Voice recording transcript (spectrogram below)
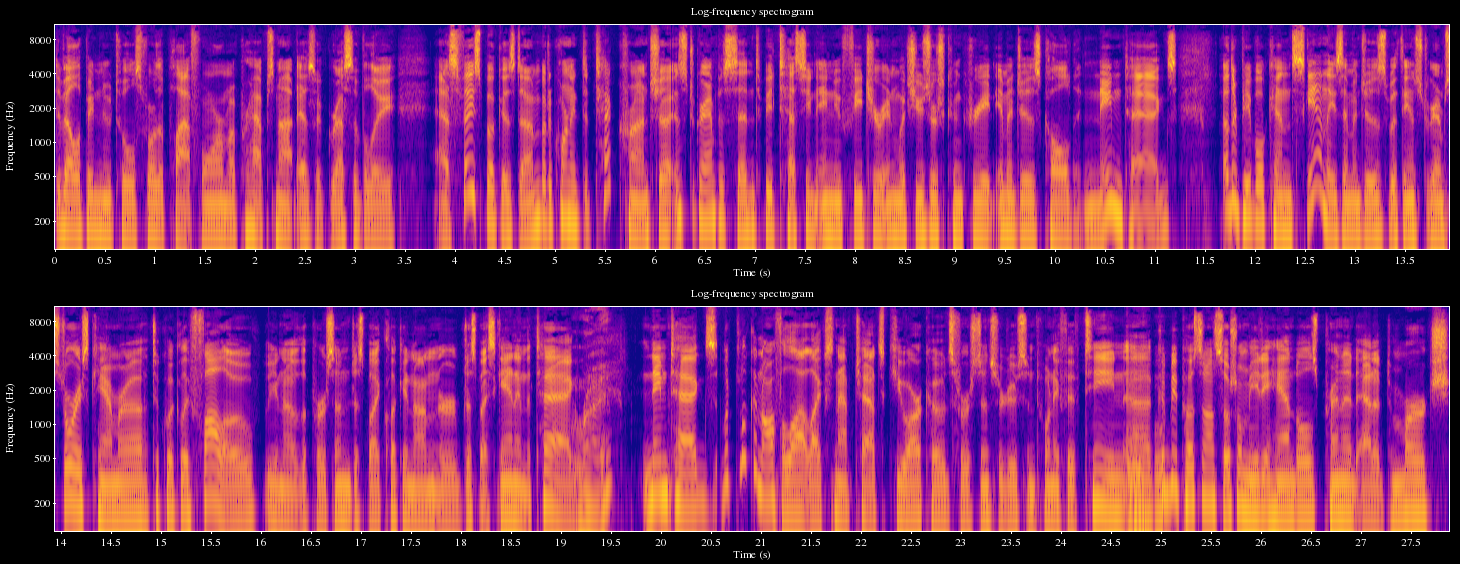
developing new tools for the platform, uh, perhaps not as aggressively as Facebook has done. But according to TechCrunch, uh, Instagram is said to be testing a new feature in which users can create images called name tags. Other people can scan these images with the Instagram Stories camera to quickly follow, you know, the person just by clicking on or just by scanning the tag. Right. Name tags, which look an awful lot like Snapchat's QR codes first introduced in 2015, uh, could be posted on social media handles, printed, added to merch.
